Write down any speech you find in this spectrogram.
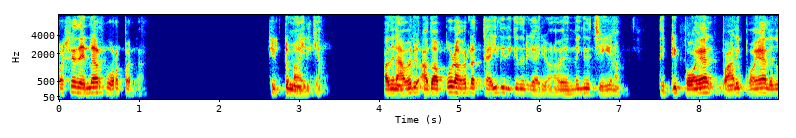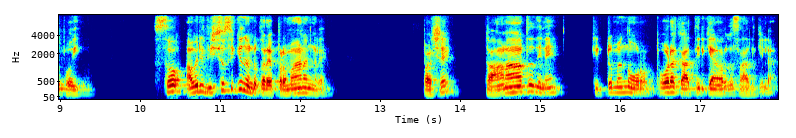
പക്ഷെ അത് എല്ലാവർക്കും ഉറപ്പല്ല. കിട്ടുമായിരിക്കാം. അതിന് അവർ അത് അപ്പോൾ അവരുടെ കയ്യിലിരിക്കുന്ന ഒരു കാര്യമാണ്. അവർ എന്തെങ്കിലും ചെയ്യണം. തെറ്റിപ്പോയാൽ പാളിപ്പോയാൽ അത് പോയി. സോ അവർ വിശ്വസിക്കുന്നുണ്ട് കുറെ പ്രമാണങ്ങളെ. പക്ഷെ കാണാത്തതിനെ കിട്ടുമെന്ന് ഉറപ്പോടെ കാത്തിരിക്കാൻ അവർക്ക് സാധിക്കില്ല.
